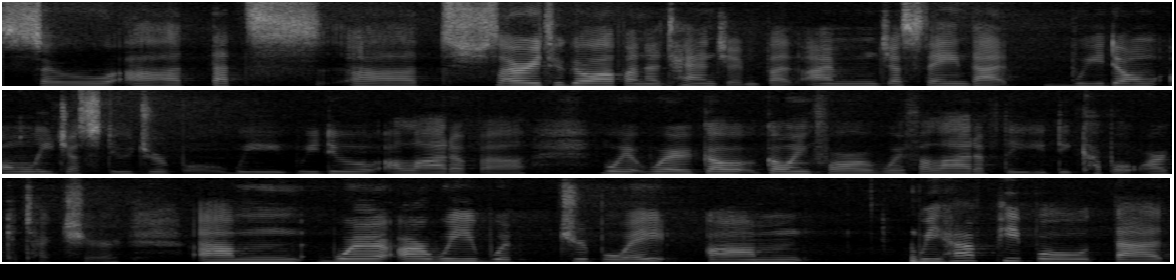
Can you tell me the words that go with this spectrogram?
So uh, that's, sorry to go off on a tangent, but I'm just saying that we don't only just do Drupal. We, we do a lot of, we, we're go, going forward with a lot of the, couple architecture. Um, where are we with Drupal 8? Um, we have people that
